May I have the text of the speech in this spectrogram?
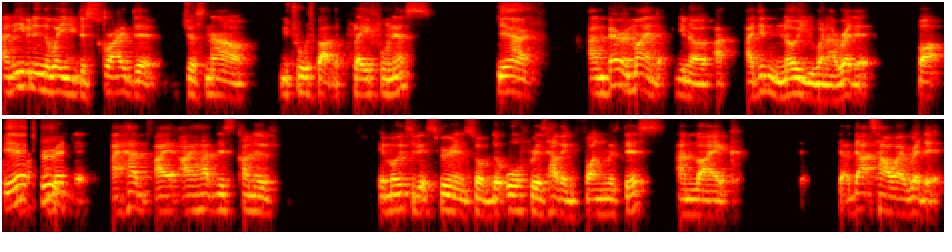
and even in the way you described it just now, you talked about the playfulness. Yeah. And, bear in mind, you know, I, I didn't know you when I read it, but yeah, true. I it. I had I, I had this kind of emotive experience of the author is having fun with this and like th- that's how I read it.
